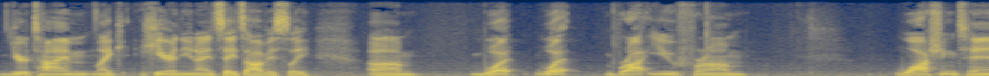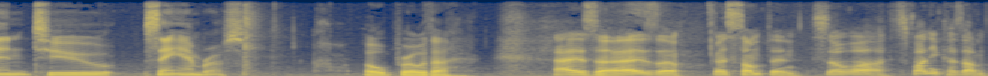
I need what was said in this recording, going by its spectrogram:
your time, like here in the United States. Obviously, um, what what brought you from Washington to St. Ambrose? Oh, brother, that is a that is a that's something. So uh, it's funny because um,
